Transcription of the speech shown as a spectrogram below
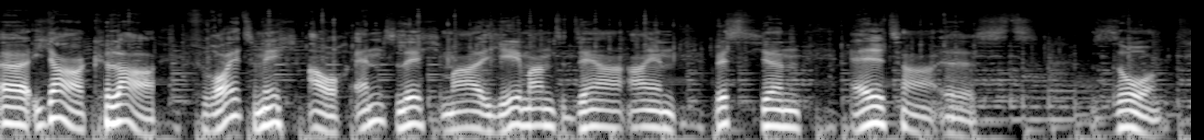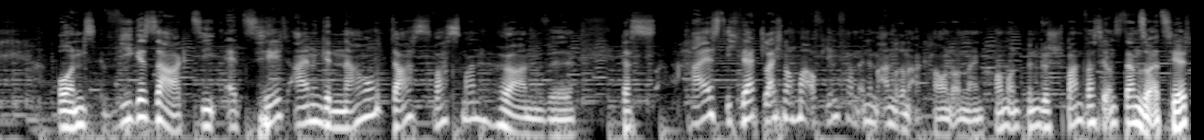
äh, ja, klar. Freut mich auch. Endlich mal jemand, der ein bisschen älter ist. So. Und wie gesagt, sie erzählt einem genau das, was man hören will. Das heißt, ich werde gleich nochmal auf jeden Fall mit einem anderen Account online kommen und bin gespannt, was sie uns dann so erzählt.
